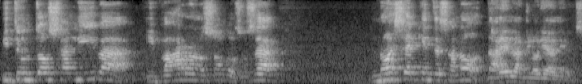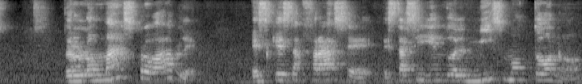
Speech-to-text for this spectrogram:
y te untó saliva y barro en los ojos. O sea, no es él quien te sanó, dale la gloria a Dios. Pero lo más probable es que esta frase está siguiendo el mismo tono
